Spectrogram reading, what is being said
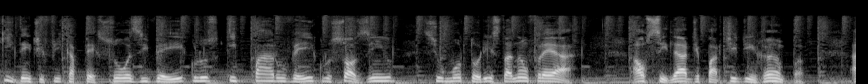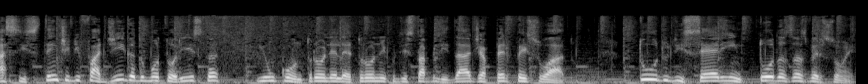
que identifica pessoas e veículos e para o veículo sozinho se o motorista não frear, auxiliar de partida em rampa, assistente de fadiga do motorista e um controle eletrônico de estabilidade aperfeiçoado. Tudo de série em todas as versões.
